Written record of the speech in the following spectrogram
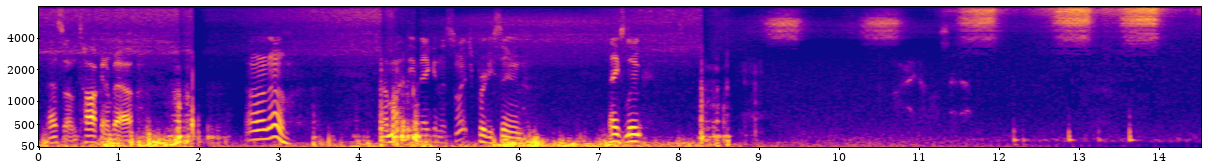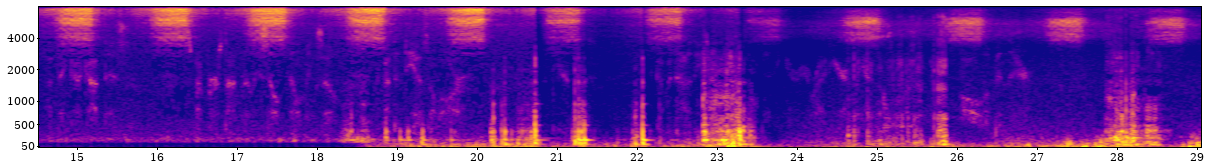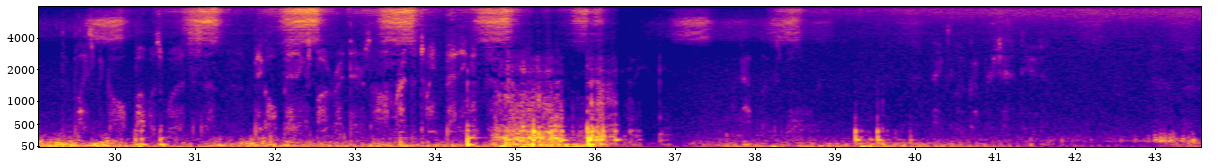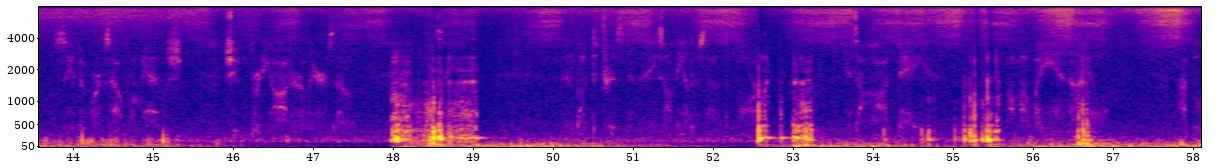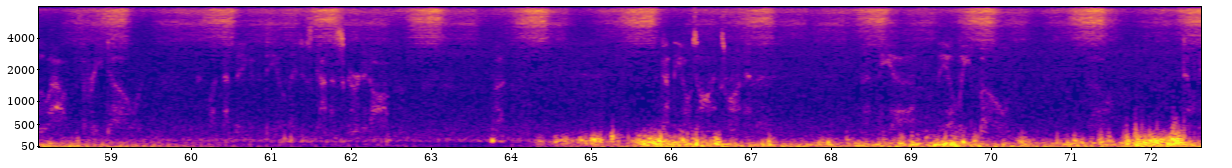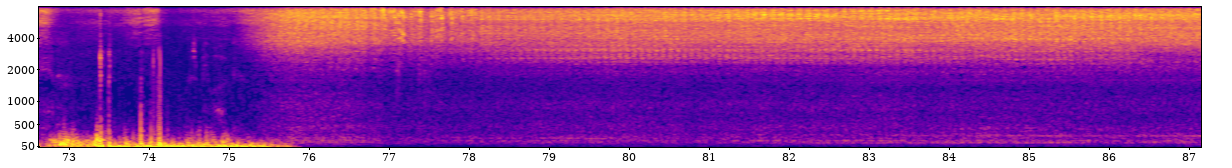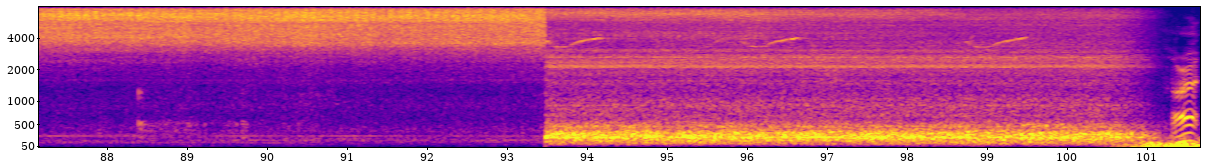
That's what I'm talking about. I don't know. I might be making the switch pretty soon. Thanks, Luke. Alright, I'm all set up. I think I got this. This is my first time really self-filming, so I got the DSLR. Deer bed coming out of these area right here. We got all up in there. The place we call Bubba's Woods is a big old bedding spot right there. So I'm right between bedding and food. I got Luke's bowl. Thanks, Luke. I appreciate it, dude. We'll see if it works out for me. I was sh- shooting pretty hot earlier, so we'll see. Good luck to Tristan. He's on the other side of the farm. It's a hot day. On my way in, I uh, I blew out three doe. It wasn't that big of a deal. They just kind of skirted off. But got the ozonics running and the uh, the elite bow. So tune in. Wish me luck. All right,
